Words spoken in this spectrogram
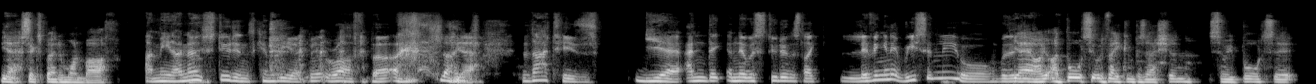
Yeah, six bed and one bath. I mean, I know students can be a bit rough, but like yeah. that is yeah. And they, and there were students like living in it recently, or was it? Yeah, I, I, bought it with vacant possession. So we bought it.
